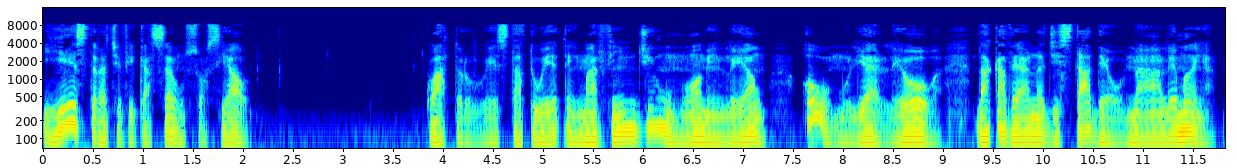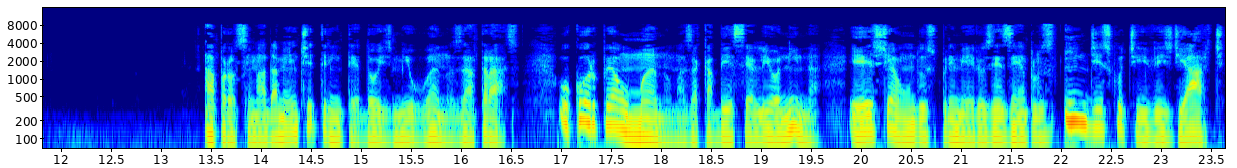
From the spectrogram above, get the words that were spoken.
e estratificação social. 4. Estatueta em marfim de um homem-leão ou mulher-leoa da caverna de Stadel, na Alemanha. Aproximadamente 32 mil anos atrás. O corpo é humano, mas a cabeça é leonina. Este é um dos primeiros exemplos indiscutíveis de arte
